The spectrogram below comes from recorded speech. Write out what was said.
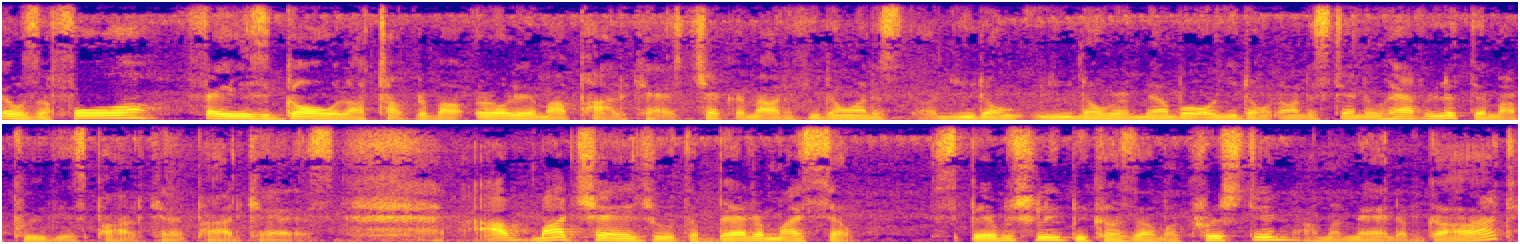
It was a four phase goal I talked about earlier in my podcast. Check them out if you don't understand, you don't you don't remember or you don't understand or haven't looked at my previous podcast. Podcast. My change was to better myself spiritually because I'm a Christian, I'm a man of God.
